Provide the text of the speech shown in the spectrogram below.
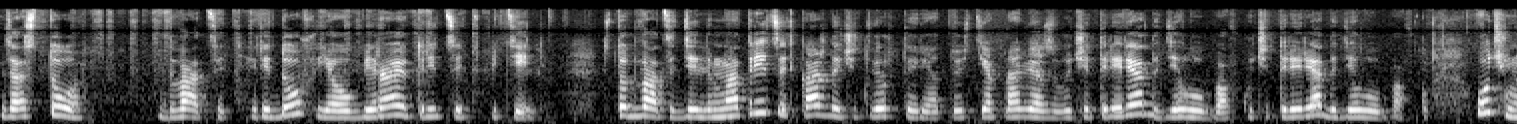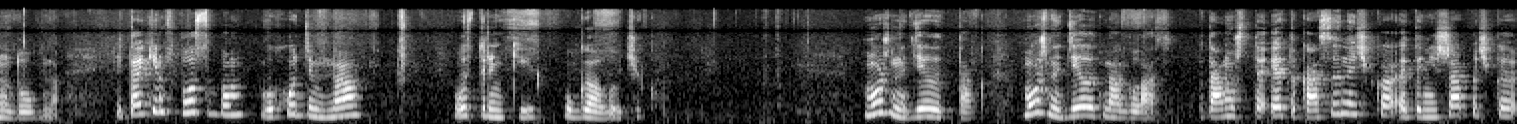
За 120 рядов я убираю 30 петель. 120 делим на 30, каждый четвертый ряд. То есть я провязываю 4 ряда, делаю убавку, 4 ряда, делаю убавку. Очень удобно. И таким способом выходим на остренький уголочек. Можно делать так. Можно делать на глаз потому что это косыночка, это не шапочка.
